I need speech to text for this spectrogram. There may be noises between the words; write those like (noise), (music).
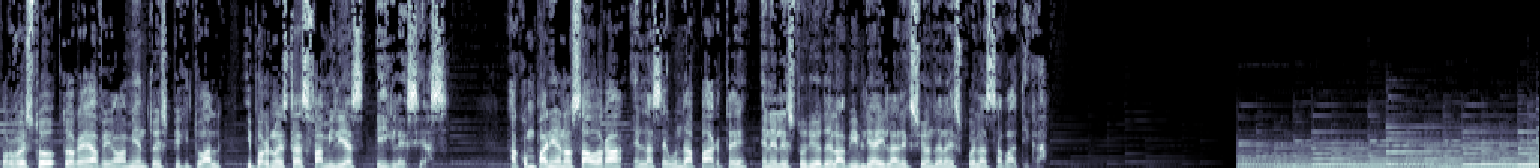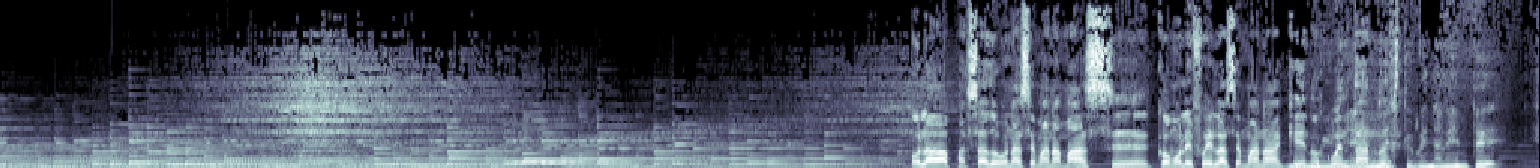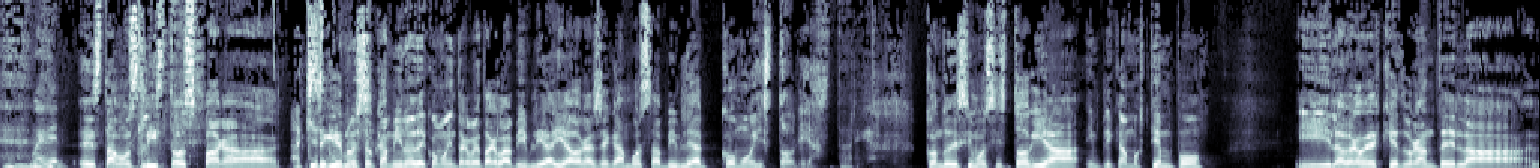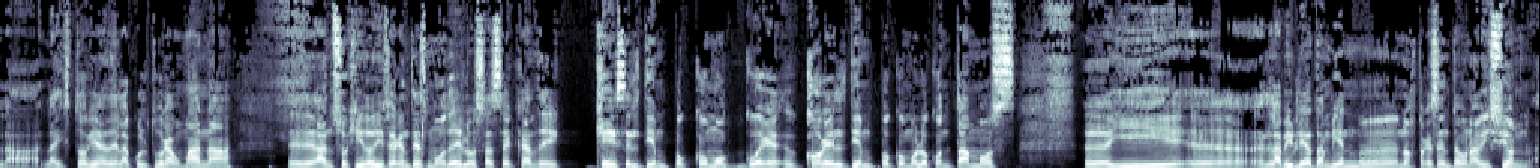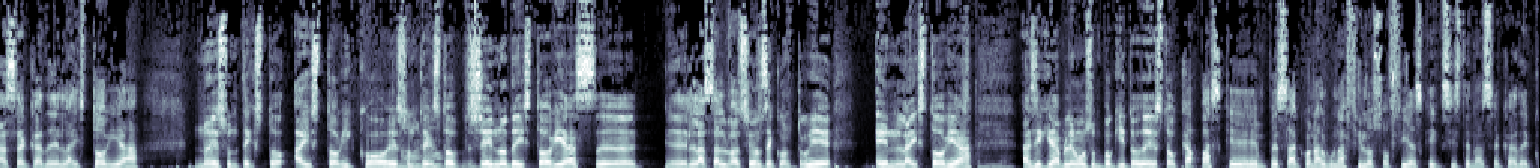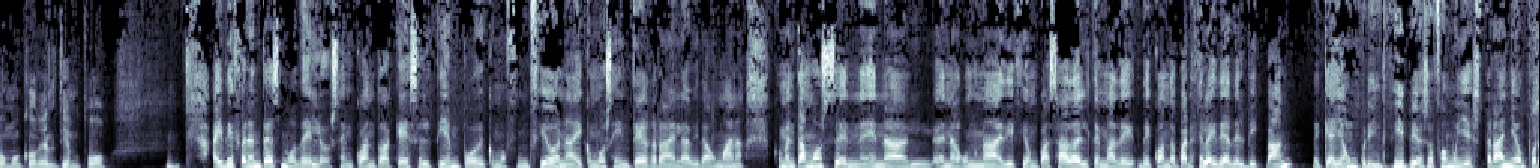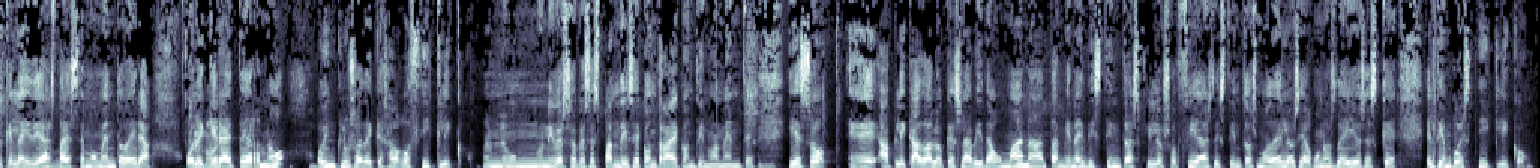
por vuestro reavivamiento espiritual y por nuestras familias e iglesias. Acompáñanos ahora en la segunda parte, en el estudio de la Biblia y la lección de la escuela sabática. Hola, pasado una semana más. Eh, ¿Cómo le fue la semana que nos cuentan? estupendamente. Muy bien. Estamos listos para seguir nuestro camino de cómo interpretar la Biblia y ahora llegamos a Biblia como historia. Historia. Cuando decimos historia, implicamos tiempo y la verdad es que durante la, la, la historia de la cultura humana eh, han surgido diferentes modelos acerca de qué es el tiempo, cómo corre, el tiempo, cómo lo contamos. Eh, y eh, la Biblia también eh, nos presenta una visión acerca de la historia. No es un texto ahistórico, es un texto lleno de historias. la salvación se construye en la historia. Así que hablemos un poquito de esto. Capaz que empezar con algunas filosofías que existen acerca de cómo corre el tiempo hay diferentes modelos en cuanto a qué es el tiempo y cómo funciona y cómo se integra en la vida humana. Comentamos en, alguna edición pasada el tema de, cuando aparece la idea del Big Bang, de que haya un principio. Eso fue muy extraño porque la idea hasta ese momento era o de que era eterno o incluso de que es algo cíclico, en un universo que se expande y se contrae continuamente. Y eso, eh, aplicado a lo que es la vida humana, también hay distintas filosofías, distintos modelos y algunos de ellos es que el tiempo es cíclico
